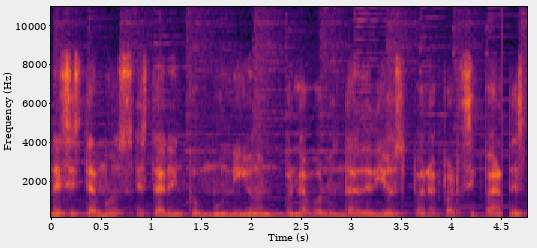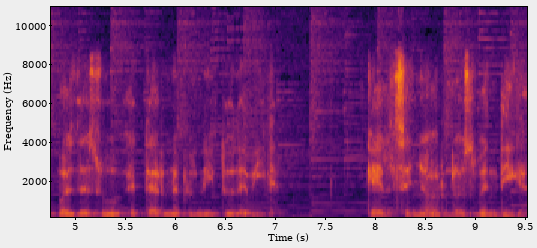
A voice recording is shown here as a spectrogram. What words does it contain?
Necesitamos estar en comunión con la voluntad de Dios para participar después de su eterna plenitud de vida. Que el Señor los bendiga.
